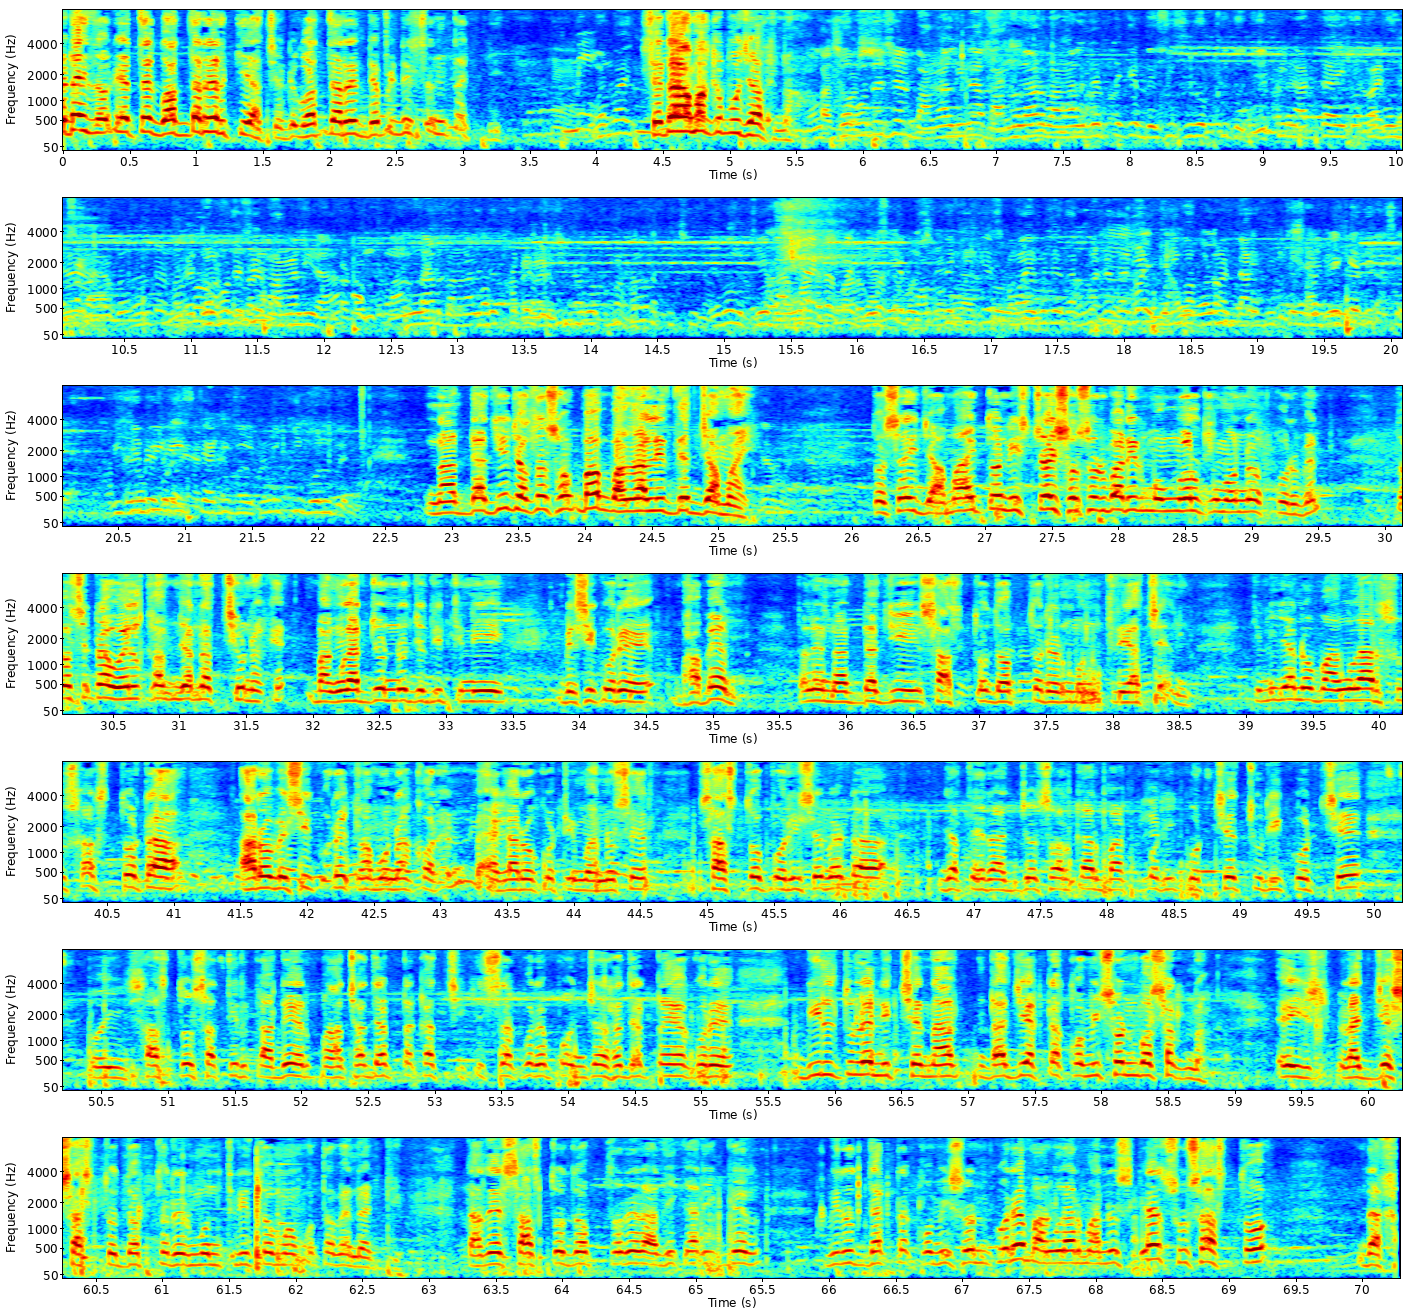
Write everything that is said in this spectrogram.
এটাই এতে গদ্দারের কি আছে? গদ্দারের ডেফিনেশনটা কি? সেটা আমাকে বুঝাক না। নাড্ডাজি যত সম্ভব বাঙালিদের জামাই। তো সেই জামাই তো নিশ্চয়ই শ্বশুরবাড়ির মঙ্গল কামনা করবেন। তো সেটা ওয়েলকাম জানাচ্ছি ওনাকে। বাংলার জন্য যদি তিনি বেশি করে ভাবেন, তাহলে নাড্ডাজি স্বাস্থ্য দপ্তরের মন্ত্রী আছেন, তিনি যেন বাংলার সুস্বাস্থ্যটা আরও বেশি করে কামনা করেন। এগারো কোটি মানুষের স্বাস্থ্য পরিষেবাটা যাতে রাজ্য সরকার বাটপরি করছে, চুরি করছে, ওই স্বাস্থ্যসাথীর কার্ডের পাঁচ হাজার টাকার চিকিৎসা করে, পঞ্চাশ হাজার টাকা করে বিল তুলে নিচ্ছে। না ডাজি একটা কমিশন বসার না, এই রাজ্যের স্বাস্থ্য দপ্তরের মন্ত্রী তো মমতা ব্যানার্জি। তাদের স্বাস্থ্য দপ্তরের আধিকারিকদের বিরুদ্ধে একটা কমিশন করে বাংলার মানুষকে সুস্বাস্থ্য দেখা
